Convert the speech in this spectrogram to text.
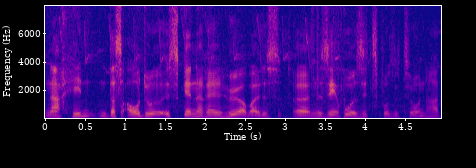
Nach hinten, das Auto ist generell höher, weil es äh, eine sehr hohe Sitzposition hat.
